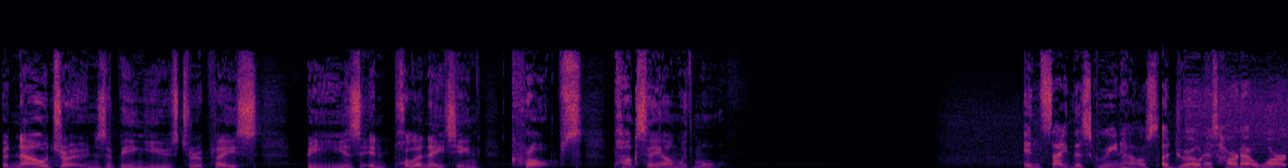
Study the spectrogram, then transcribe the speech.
But now drones are being used to replace bees in pollinating crops. Park Se-young with more. Inside this greenhouse, a drone is hard at work.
